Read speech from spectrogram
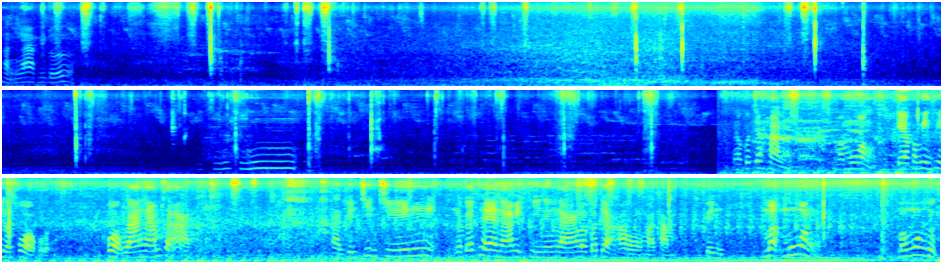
หั่นยากอยู่เด้อชิ้น ชิ้น เราก็จะหั่นมะม่วง แก้วขมิ้นที่เราปอกปอกล้างน้ำสะอาด หั่นเป็นชิ้นชิ้นๆ แล้วก็แช่น้ำอีกทีนึงล้าง แล้วก็จะเอามาทำเป็นมะม่วง มะม่วงหนึบ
